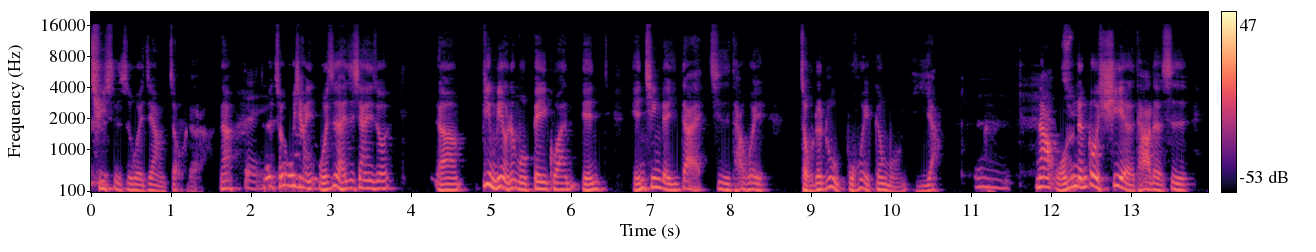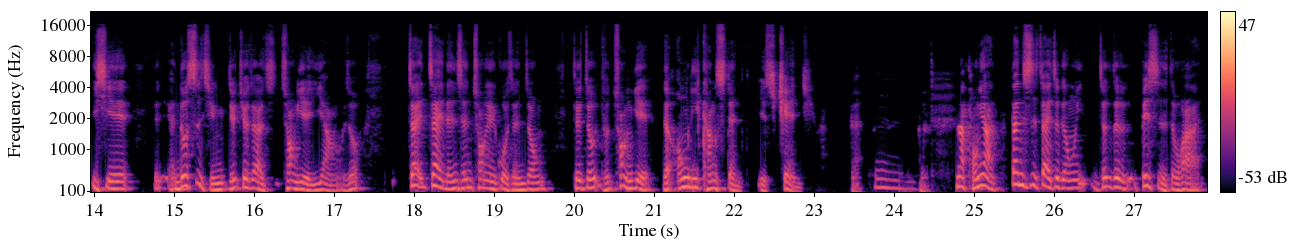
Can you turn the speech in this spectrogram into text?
趋势是会这样走的。那对，所以我想，我是还是相信说，呃，并没有那么悲观。年年轻的一代，其实他会走的路不会跟我们一样。嗯，那我们能够 share 他的是一些很多事情，就就在创业一样。我说，在在人生创业过程中，这都创业 the only constant is change。嗯嗯，那同样，但是在这个东西，这个这个 business 的话，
